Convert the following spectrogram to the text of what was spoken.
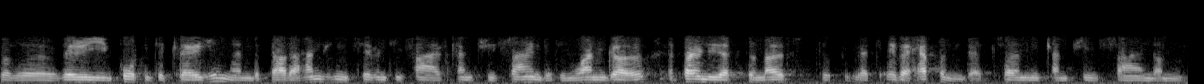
was a very important occasion, and about 175 countries signed it in one go. Apparently, that's the most that ever happened. That so many countries signed on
